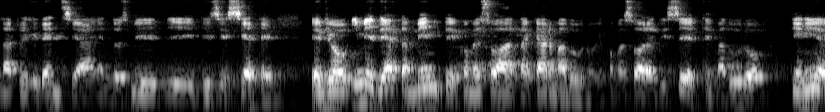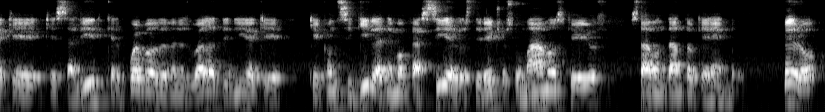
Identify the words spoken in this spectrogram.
la presidencia en 2017, ello inmediatamente comenzó a atacar Maduro y comenzó a decir que Maduro tenía que, salir, que el pueblo de Venezuela tenía que, conseguir la democracia los derechos humanos que ellos estaban tanto queriendo. Pero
